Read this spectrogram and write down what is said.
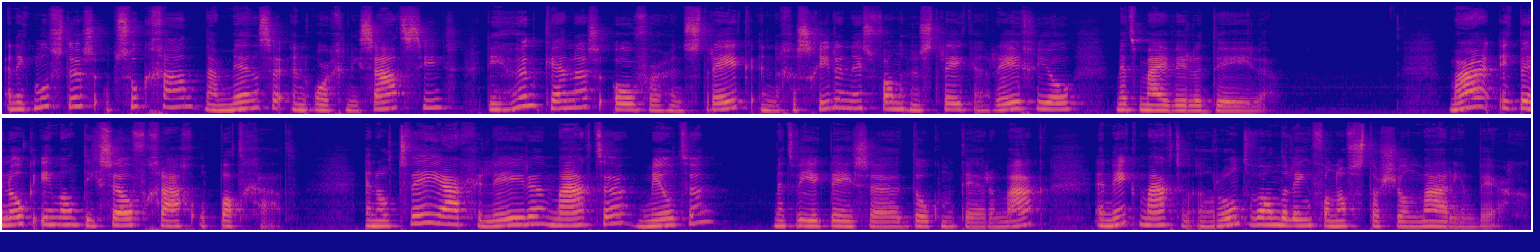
En ik moest dus op zoek gaan naar mensen en organisaties die hun kennis over hun streek en de geschiedenis van hun streek en regio met mij willen delen. Maar ik ben ook iemand die zelf graag op pad gaat. En al twee jaar geleden maakte Milton, met wie ik deze documentaire maak, en ik maakten een rondwandeling vanaf station Marienberg.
